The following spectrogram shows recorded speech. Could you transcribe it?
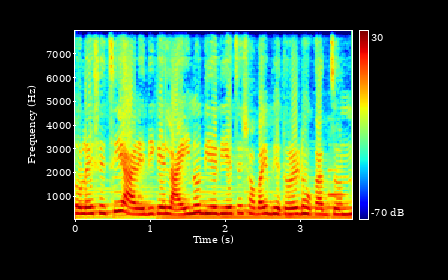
চলে এসেছি আর এদিকে লাইনও দিয়ে দিয়েছে সবাই ভেতরে ঢোকার জন্য।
